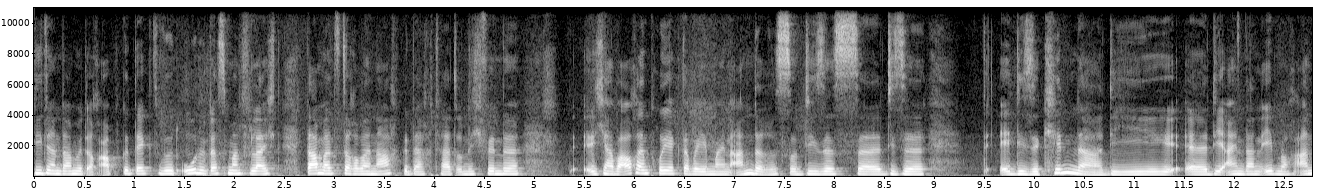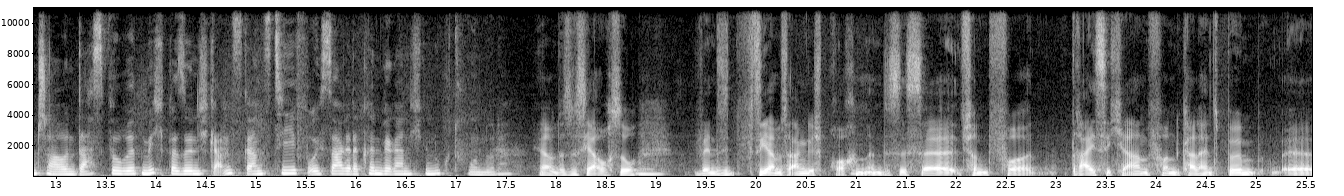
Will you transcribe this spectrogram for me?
die dann damit auch abgedeckt wird, ohne dass man vielleicht damals darüber nachgedacht hat. Und ich finde, ich habe auch ein Projekt, aber eben ein anderes. Und dieses, äh, diese, äh, diese Kinder, die, äh, die einen dann eben auch anschauen, das berührt mich persönlich ganz, ganz tief, wo ich sage, da können wir gar nicht genug tun, oder? Ja, und das ist ja auch so, mhm. Wenn Sie, Sie haben es angesprochen, und das ist äh, schon vor 30 Jahren von Karl-Heinz Böhm äh,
